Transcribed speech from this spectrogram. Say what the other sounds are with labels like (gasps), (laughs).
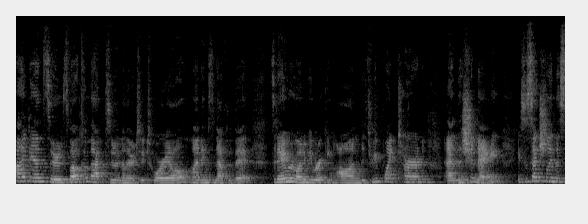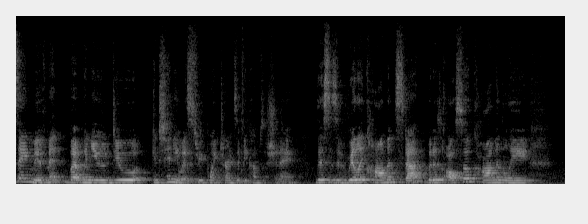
Hi dancers, welcome back to another tutorial. My name is Nefabit. Today we're going to be working on the three-point turn and the chaîné. It's essentially the same movement, but when you do continuous three-point turns it becomes a chaîné. This is a really common step, but is also commonly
